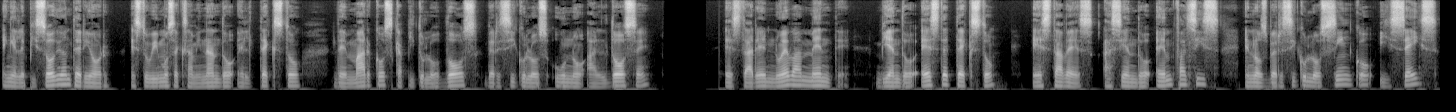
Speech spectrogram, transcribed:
En el episodio anterior estuvimos examinando el texto de Marcos capítulo 2 versículos 1 al 12. Estaré nuevamente viendo este texto, esta vez haciendo énfasis en los versículos 5 y 6,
